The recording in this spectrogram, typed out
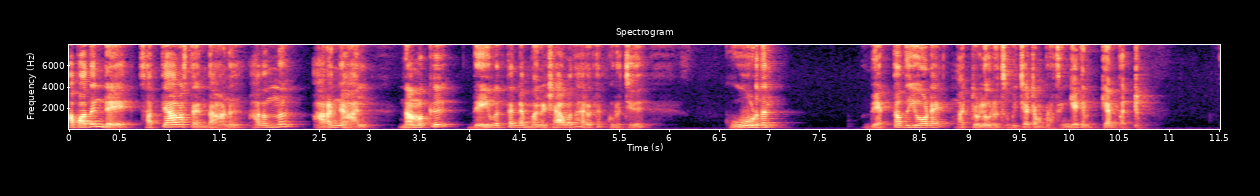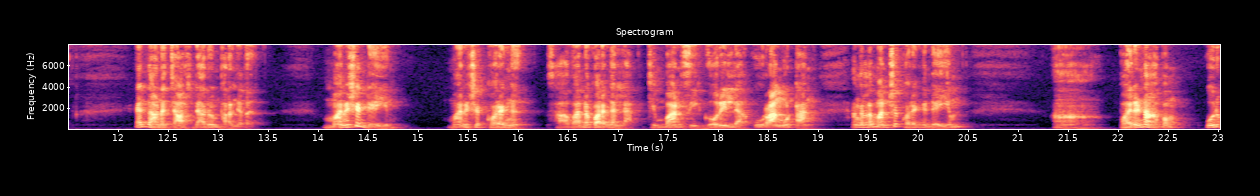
അപ്പം അതിന്റെ സത്യാവസ്ഥ എന്താണ്? അതൊന്ന് അറിഞ്ഞാൽ നമുക്ക് ദൈവത്തിന്റെ മനുഷ്യാവതാരത്തെക്കുറിച്ച് കൂടുതൽ വ്യക്തതയോടെ മറ്റുള്ളവർ സുവിശേഷം പ്രസംഗിക്കാൻ പറ്റും. എന്താണ് ചാൾസ് ഡാർവിൻ പറഞ്ഞത്. മനുഷ്യന്റെയും മനുഷ്യക്കുരങ്ങ് സാധാരണ കുരങ്ങല്ല. ചിമ്പാൻസി ഗോറില്ല ഉറാങ്ങുട്ടാങ് അങ്ങനെയുള്ള മനുഷ്യക്കുരങ്ങിന്റെയും പരിണാമം ഒരു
